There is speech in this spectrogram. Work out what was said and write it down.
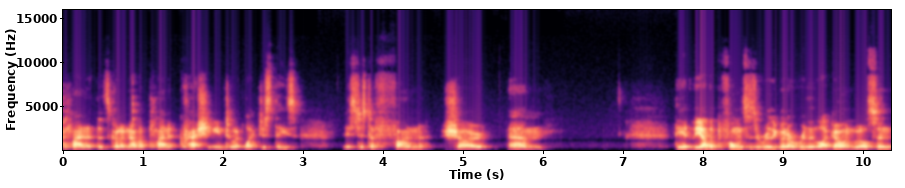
planet that's got another planet crashing into it. Like, just these. It's just a fun show. Um, the the other performances are really good. I really like Owen Wilson.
